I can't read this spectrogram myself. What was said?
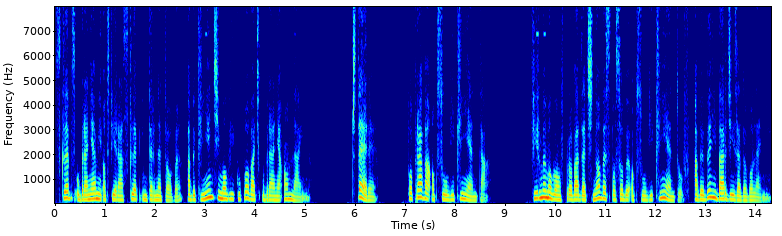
Sklep z ubraniami otwiera sklep internetowy, aby klienci mogli kupować ubrania online. 4. Poprawa obsługi klienta. Firmy mogą wprowadzać nowe sposoby obsługi klientów, aby byli bardziej zadowoleni.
